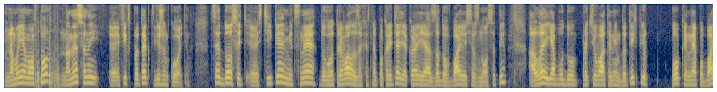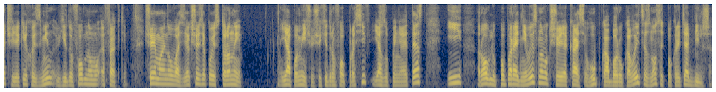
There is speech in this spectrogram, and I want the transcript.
На моєму авто нанесений е, FX Protect Vision Coating. Це досить е, стійке, міцне, довготривале захисне покриття, яке я задовбаюся зносити. Але я буду працювати ним до тих пір, поки не побачу якихось змін в гідрофобному ефекті. Що я маю на увазі? Якщо з якоїсь сторони я помічу, що гідрофоб просів, я зупиняю тест і роблю попередній висновок, що якась губка або рукавиця зносить покриття більше.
